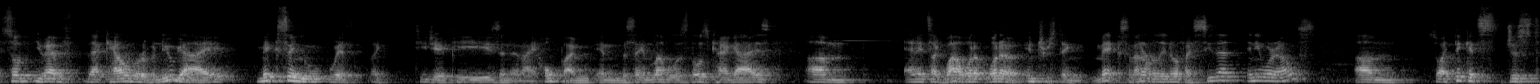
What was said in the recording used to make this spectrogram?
so you have that caliber of a new guy mixing with like TJPs, and, and I hope I'm in the same level as those kind of guys. Um, and it's like, wow, what a, what a interesting mix. And I don't really know if I see that anywhere else. Um, so I think it's just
